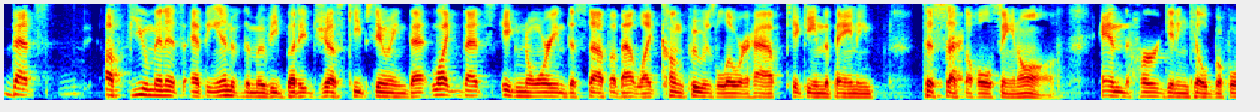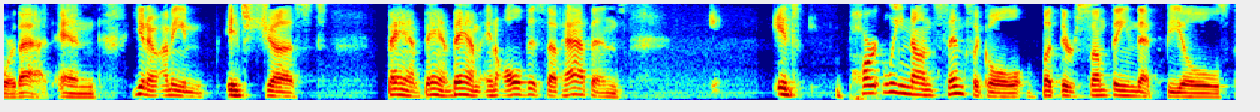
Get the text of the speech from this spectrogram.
that's a few minutes at the end of the movie, but it just keeps doing that. Like that's ignoring the stuff about like Kung Fu's lower half kicking the painting to set Right. the whole scene off and her getting killed before that. And, you know, I mean, it's just bam, bam, bam. And all this stuff happens. It's partly nonsensical, but there's something that feels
